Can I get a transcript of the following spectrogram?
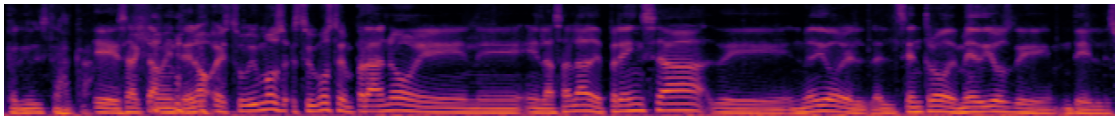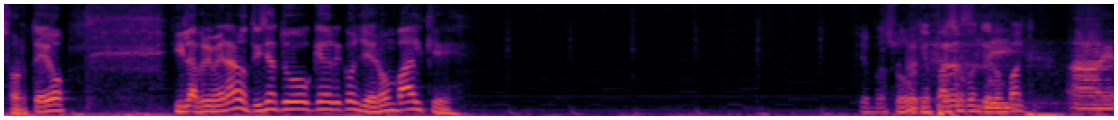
periodistas acá. Exactamente, no, estuvimos, estuvimos temprano en, eh, en la sala de prensa, de, en medio del, del centro de medios de- del sorteo. Y la primera noticia tuvo que ver con Jerón Valque. ¿Qué pasó? But ¿Qué pasó con Jerón Valque? I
